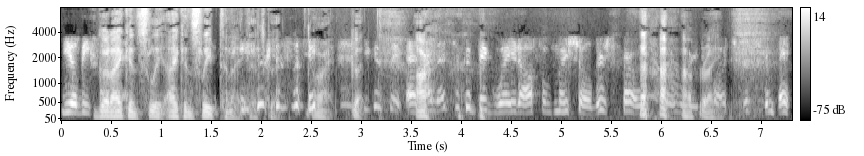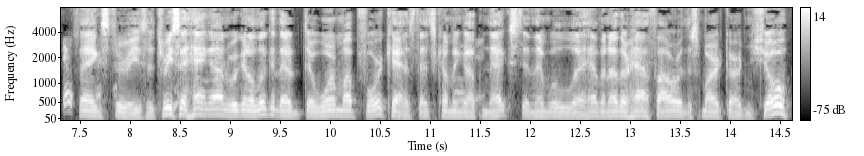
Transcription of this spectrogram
You'll be fine. Good. I can sleep. I can sleep tonight. That's good. All right. Good. You can see, and All that took a big weight off of my shoulders. So I was so worried Right. about your tomato. Thanks, Teresa. Teresa, hang on. We're going to look at that the warm up forecast that's coming up next, and then we'll uh, have another half hour of the Smart Garden Show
